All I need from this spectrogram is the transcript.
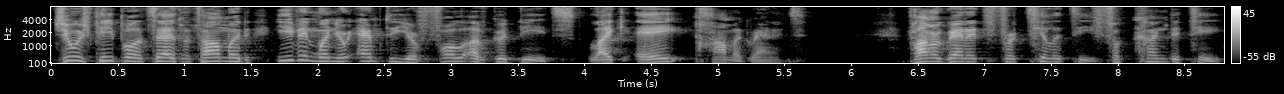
Jewish people, it says in the Talmud, even when you're empty, you're full of good deeds, like a pomegranate. Pomegranate fertility, fecundity.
